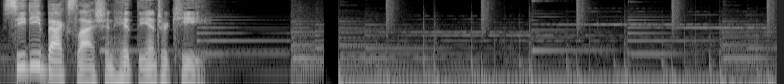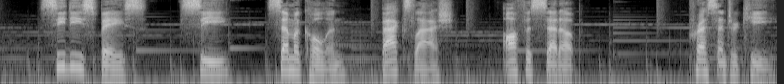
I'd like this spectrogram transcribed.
cd backslash and hit the enter key. cd space, c, semicolon, backslash, office setup, press enter key.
